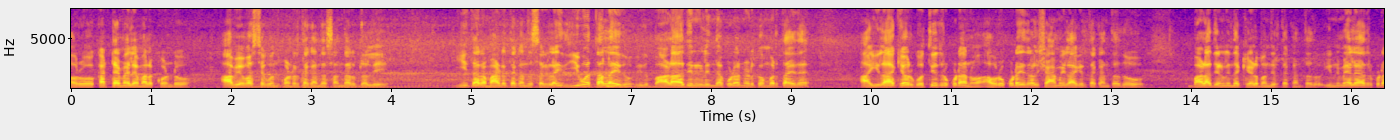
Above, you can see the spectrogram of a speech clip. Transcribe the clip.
ಅವರು ಕಟ್ಟೆ ಮೇಲೆ ಮಲ್ಕೊಂಡು, ಆ ವ್ಯವಸ್ಥೆಗೆ ಹೊಂದ್ಕೊಂಡಿರ್ತಕ್ಕಂಥ ಸಂದರ್ಭದಲ್ಲಿ ಈ ಥರ ಮಾಡಿರ್ತಕ್ಕಂಥ ಸರಿಲ್ಲ ಇದು ಇವತ್ತಲ್ಲ ಇದು. ಇದು ಭಾಳ ದಿನಗಳಿಂದ ಕೂಡ ನಡ್ಕೊಂಬರ್ತಾ ಇದೆ. ಆ ಇಲಾಖೆಯವ್ರು ಗೊತ್ತಿದ್ರು ಕೂಡ ಅವರು ಕೂಡ ಇದರಲ್ಲಿ ಶಾಮೀಲಾಗಿರ್ತಕ್ಕಂಥದ್ದು ಭಾಳ ದಿನಗಳಿಂದ ಕೇಳಿ ಬಂದಿರತಕ್ಕಂಥದ್ದು. ಇನ್ಮೇಲೆ ಆದರೂ ಕೂಡ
